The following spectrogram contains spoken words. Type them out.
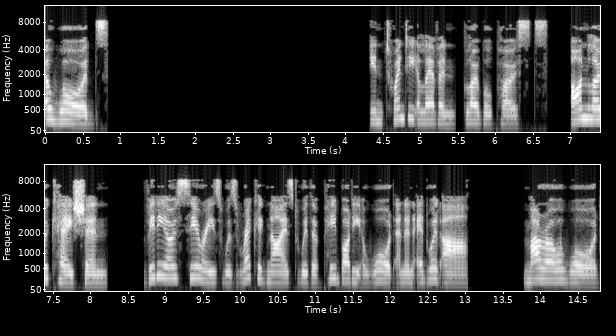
Awards In 2011, Global Post's On Location video series was recognized with a Peabody Award and an Edward R. Murrow Award.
